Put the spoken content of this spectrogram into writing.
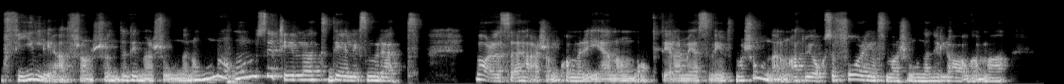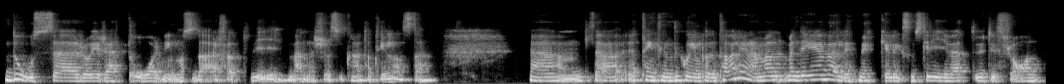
Ophelia från sjunde dimensionen och hon, hon ser till att det är liksom rätt varelser här som kommer igenom och delar med sig av informationen och att vi också får informationen i lagoma doser och i rätt ordning och sådär för att vi människor ska kunna ta till oss det. Um, jag, jag, tänkte inte gå in på detaljerna, men, men det är väldigt mycket liksom skrivet utifrån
